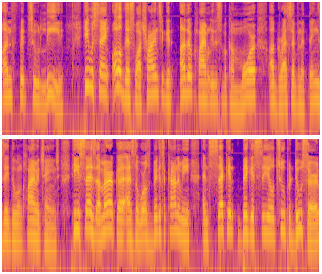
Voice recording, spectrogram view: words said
unfit to lead. He was saying all of this while trying to get other climate leaders to become more aggressive in the things they do in climate change. He says America, as the world's biggest economy and second biggest CO2 producer,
